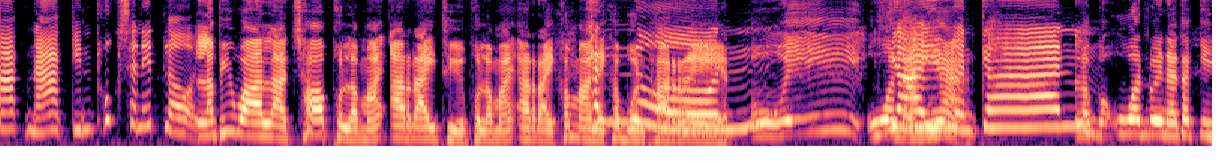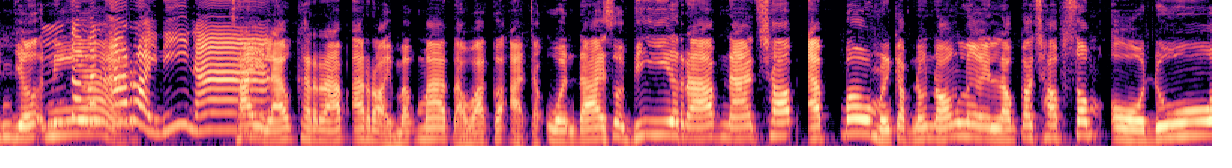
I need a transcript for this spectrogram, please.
มากๆน่ากินทุกชนิดเลย แล้วพี่วานล่ะชอบผลไม้อะไรถือผลไม้อะไรเข้ามาในขบวนพาเหรดขนุนโอ้ย อ้วนใหนะญ่เนี่ยเหมือนกันเราก็อ้วนด้วยนะถ้ากินเยอะเนี่ยแต่มันอร่อยนี่นะ ใช่แล้วครับอร่อยมากๆ แต่ว่าก็อาจจะอ้วนได้ส่วนพี่ยีรับนะ ชอบแอปเปิลเหมือนกับน้องๆเลยแล้วก็ชอบส้มโอด้ว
